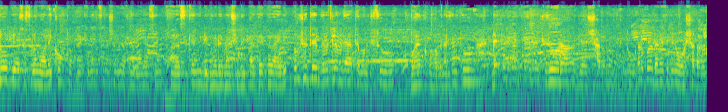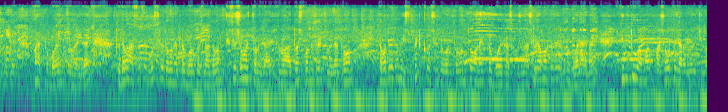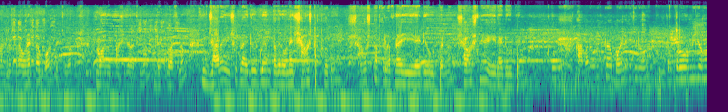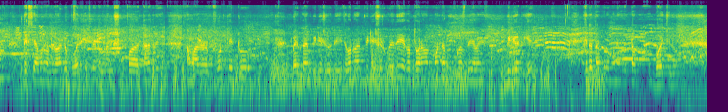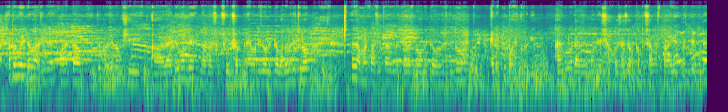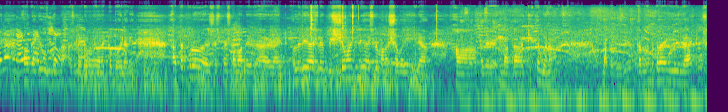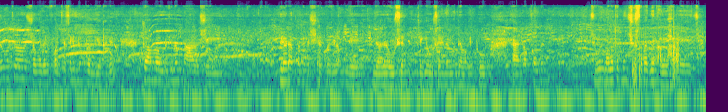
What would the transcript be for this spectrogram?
Hello pears আসসালামু আলাইকুম। তো আপনারা কেমন আছেন? আশা করি আপনারা ভালো আছেন। আর আজকে আমি ডিমোনেটেড নরসিংদী পার্কে একটা রাইডে। ভবিষ্যতে ভেবেছিলাম যে তেমন কিছু ভয়ঙ্কর হবে না, কিন্তু দেখতে দেখতে কিছু ওরা যে সাধারণ, কিন্তু ওটার উপরে দেখা যাচ্ছে যে অসাধারণ বলতে অনেকটা ভয়ঙ্কর হয়ে যায়। তো যখন আস্তে আস্তে ঘুরছিল, তখন একটা ভয় করেছিলাম যখন কিছু সময় চলে যায় দশ পনেরো সময় চলে যায়, তখন তখন তো যখন স্পিড করেছি তখন তখন তো অনেকটা ভয় কাজ করছিল। আসলে আমার কাছে একটু ভয় লাগে নাই, কিন্তু আমার পার্শ্ববর্তী যারা রয়েছিল, আসলে তারা অনেকটা ভয় পেয়েছিল। আমার পাশে যারা ছিল, দেখতে পাচ্ছিলাম। যারা এইসব রাইডে উঠবেন, তাদের অনেক সাহস থাকতে হবে। সাহস না থাকলে আপনারা এই রাইডে উঠবেন না। সাহস নিয়ে এই রাইডে উঠবেন। আমারও অনেকটা ভয় লেগেছিল। তারপরেও আমি যখন দেখছি আমার অন্তত অনেকটা ভয় লেগেছিলো, তখন আমি তাড়াতাড়ি আমার ফোনকে একটু বের করে আমি ভিডিও শুরু দিই। যখন আমি ভিডিও শুরু করে দিই, এখন তখন আমার মনটা ফোকাস দিই আমি ভিডিওর দিকে কিন্তু তারপরে মনে অনেকটা ভয় ছিল। অথবা এটা আসলে অনেকটা এনজয় করেছিলাম সেই রাইডের মধ্যে দাদা সব সব মিলে আমার কাছে অনেকটা ভালো লেগেছিলো। আমার পাশে তারা ছিল অনেকটা ভালো কিন্তু এটা একটু ভয়ঙ্কর গেম। আমি বলব যাদের মনে সাহস আছে, অত্যন্ত সাহস, তারা ইভেন্টের মধ্যে তাকে উঠবেন না, আসলে এটা মনে অনেকটা ভয় লাগে। আর তারপরেও শেষমেশ আমাদের রাইড অলরেডি আসলে বিশ্বময় দিলে আসলে মানুষ সবাই এরা তাদের মাথা ঠিক থাকবে না, মাথা ঘুরবে। তার জন্য তারা এই রাইডটা সর্বোচ্চ সময় থেকে, পঞ্চাশ সেকেন্ডের মতো দিয়ে থাকে। তো আমরা উঠেছিলাম, আর সেই ভিডিওটা আপনাদেরকে শেয়ার করে দিলাম যে যারা যারা উঠছেন কে কে উঠছেন এর মধ্যে আমাকে একটু নক করবেন। সবাই ভালো থাকবেন, সুস্থ থাকবেন। আল্লাহ হাফেজ।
